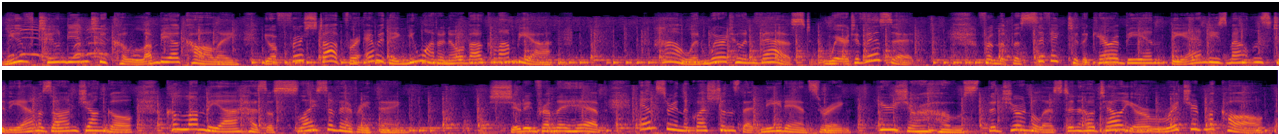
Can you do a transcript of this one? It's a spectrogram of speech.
You've tuned in to Colombia Calling, your first stop for everything you want to know about Colombia. How and where to invest, where to visit. From the Pacific to the Caribbean, the Andes Mountains to the Amazon jungle, Colombia has a slice of everything. Shooting from the hip, answering the questions that need answering. Here's your host, the journalist and hotelier Richard McColl,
